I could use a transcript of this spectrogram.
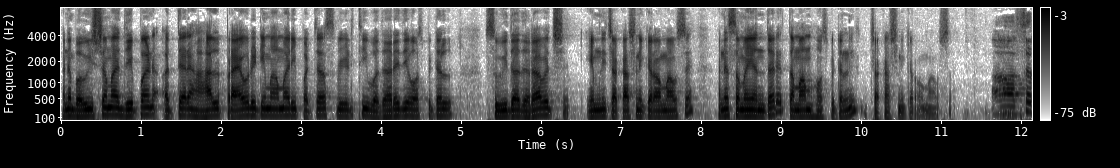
અને ભવિષ્યમાં જે પણ અત્યારે હાલ પ્રાયોરિટીમાં અમારી પચાસ બેડથી વધારે જે હોસ્પિટલ સુવિધા ધરાવે છે. એમની ચકાસણી કરવામાં આવશે અને સમયાંતરે તમામ હોસ્પિટલની ચકાસણી કરવામાં આવશે. સર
